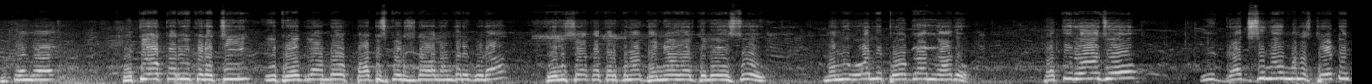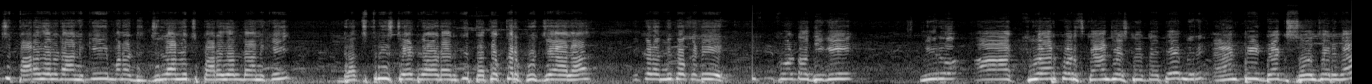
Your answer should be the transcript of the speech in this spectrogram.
ముఖ్యంగా ప్రతి ఒక్కరు ఇక్కడ వచ్చి ఈ ప్రోగ్రాంలో పార్టిసిపేట్ చేసిన వాళ్ళందరికీ కూడా పోలీస్ శాఖ తరఫున ధన్యవాదాలు తెలియజేస్తూ మనం ఓన్లీ ప్రోగ్రాం కాదు ప్రతిరోజు ఈ డ్రగ్స్ను మన స్టేట్ నుంచి పారదొలడానికి మన జిల్లా నుంచి పారదొలడానికి డ్రగ్స్ ఫ్రీ స్టేట్ కావడానికి ప్రతి ఒక్కరు కృషి చేయాలా? ఇక్కడ మీకు ఒకటి ఫోటో దిగి మీరు ఆ క్యూఆర్ కోడ్ స్కాన్ చేసినట్టయితే మీరు యాంటీ డ్రగ్ సోల్జర్గా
